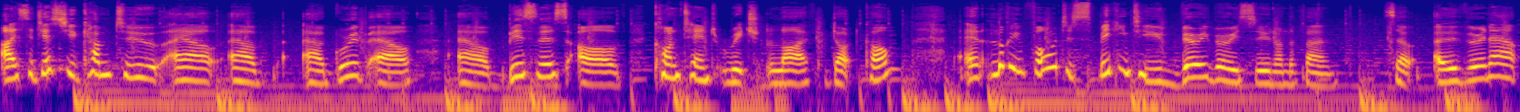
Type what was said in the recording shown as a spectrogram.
I suggest you come to our our our group, our our business of contentrichlife.com and looking forward to speaking to you very very soon on the phone. So over and out.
